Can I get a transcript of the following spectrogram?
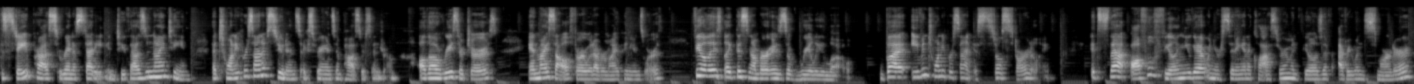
The state press ran a study in 2019 that 20% of students experience imposter syndrome, although researchers and myself, or whatever my opinion's worth, feel this like this number is really low. But even 20% is still startling. It's that awful feeling you get when you're sitting in a classroom and feel as if everyone's smarter,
